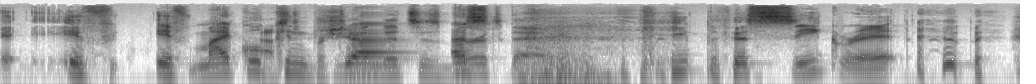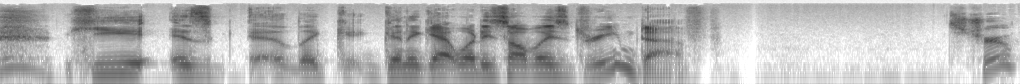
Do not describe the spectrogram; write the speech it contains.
if if Michael Has can pretend just it's his birthday. keep the secret, he is uh, like gonna get what he's always dreamed of. It's true.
